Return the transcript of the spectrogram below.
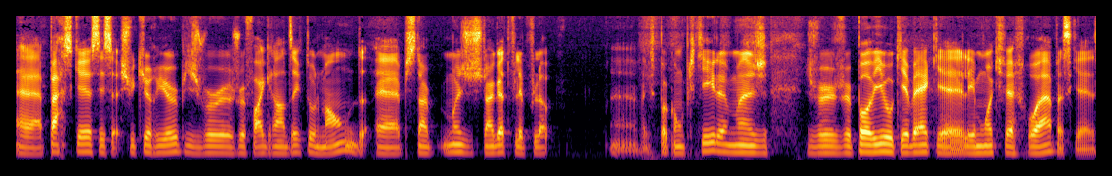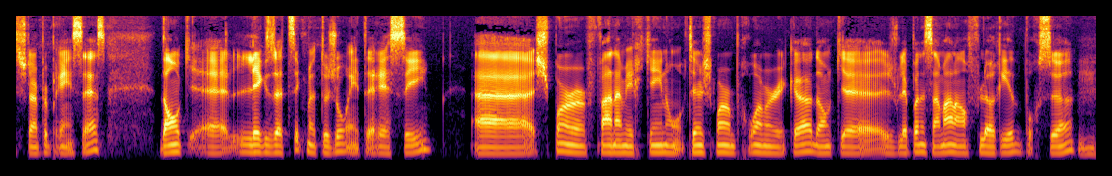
euh, parce que c'est ça. Je suis curieux, puis je veux, je veux faire grandir tout le monde. Euh, puis, c'est un, moi, je suis un gars de flip-flop. Euh, fait que c'est pas compliqué. Là. Moi, je, je, veux, je veux pas vivre au Québec euh, les mois qui fait froid parce que je suis un peu princesse. Donc, euh, l'exotique m'a toujours intéressé. Euh, je suis pas un fan américain, non. Je suis pas un pro-America, donc euh, je voulais pas nécessairement aller en Floride pour ça. Mhm.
